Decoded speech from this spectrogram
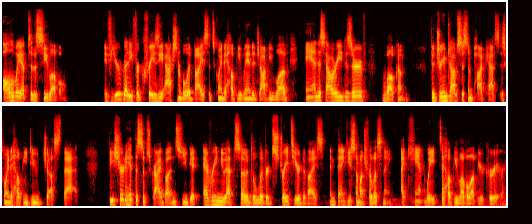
all the way up to the C level. If you're ready for crazy actionable advice that's going to help you land a job you love and a salary you deserve, welcome. The Dream Job System podcast is going to help you do just that. Be sure to hit the subscribe button so you get every new episode delivered straight to your device. And thank you so much for listening. I can't wait to help you level up your career.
